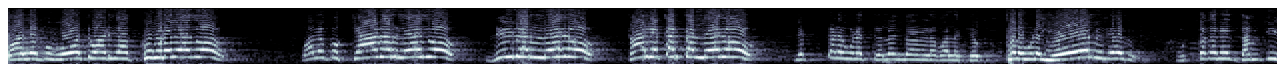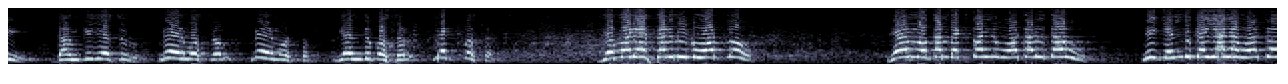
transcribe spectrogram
వాళ్ళకు ఓటు అడిగే హక్కు కూడా లేదు. వాళ్ళకు క్యాడర్ లేదు లీడర్ లేరు కార్యకర్తలు లేరు. ఎక్కడ కూడా తెలంగాణలో వాళ్ళకి ఎక్కడ కూడా ఏమీ లేదు. ఉత్తగానే ధమ్కి ధమ్కి చేస్తున్నారు మేము వస్తాం మేము వస్తాం. ఎందుకు వస్తారు? ఎట్లా వస్తారు? ఎవడేస్తాడు మీకు ఓట్లు? ఏం ముఖం పెట్టుకొని నువ్వు ఓటు అడుగుతావు? నీకు ఎందుకు ఓటు?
